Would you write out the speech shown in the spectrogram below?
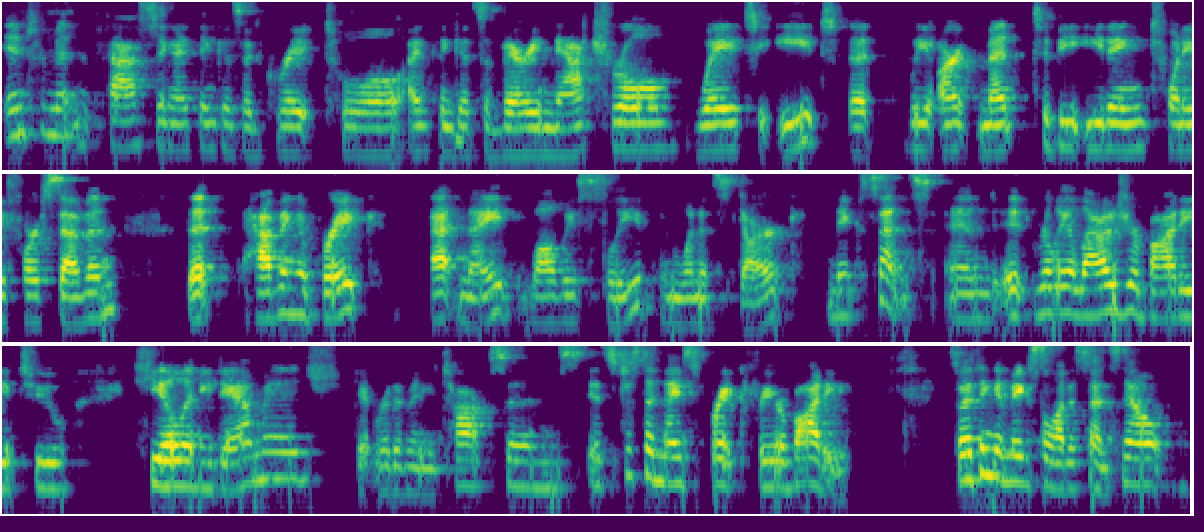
intermittent fasting, I think, is a great tool. I think it's a very natural way to eat that we aren't meant to be eating 24 7, that having a break at night while we sleep and when it's dark makes sense. And it really allows your body to heal any damage, get rid of any toxins. It's just a nice break for your body. So I think it makes a lot of sense. Now,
